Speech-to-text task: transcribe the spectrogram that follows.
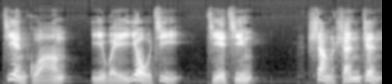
见广以为右骑，皆惊。上山阵，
